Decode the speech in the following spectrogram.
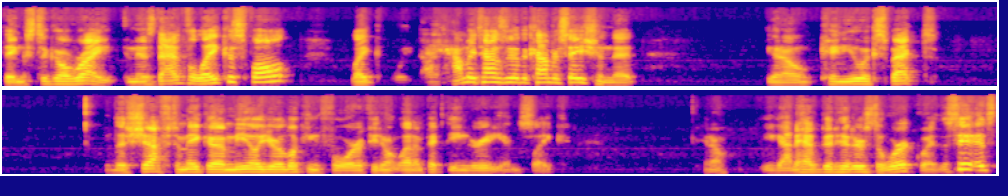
things to go right. And is that Valaika's fault? Like, how many times we had the conversation that, you know, can you expect the chef to make a meal you're looking for if you don't let him pick the ingredients? Like, you know, you got to have good hitters to work with. It's, it's,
